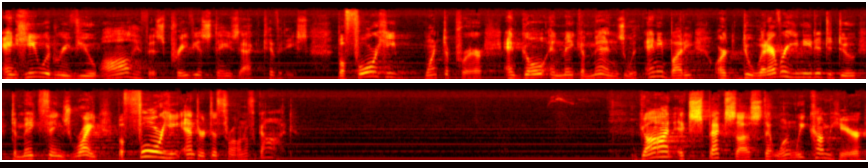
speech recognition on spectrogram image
And he would review all of his previous day's activities before he went to prayer and go and make amends with anybody or do whatever he needed to do to make things right before he entered the throne of God. God expects us that when we come here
